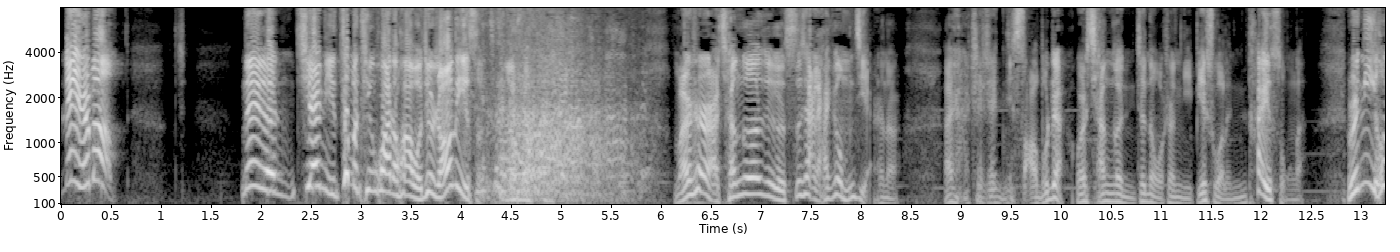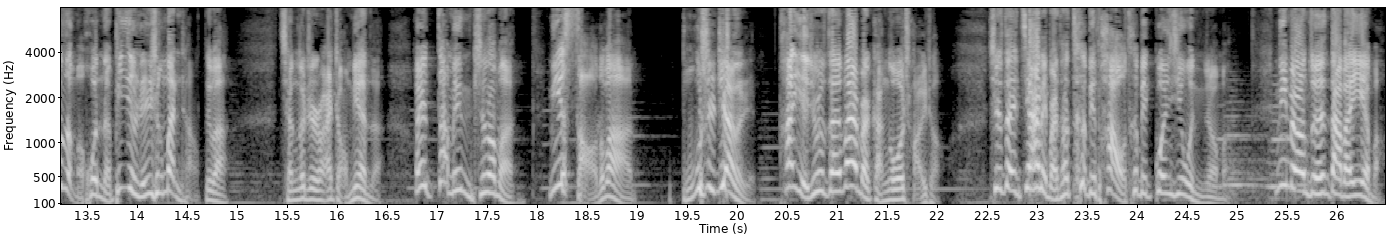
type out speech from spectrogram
那什么，那个既然你这么听话的话，我就饶你一次。完事儿啊，强哥这个私下里还给我们解释呢。哎呀，这这你嫂子不这样。我说强哥，你真的，我说你别说了，你太怂了。我说你以后怎么混呢？毕竟人生漫长，对吧？强哥这时候还找面子。哎，大明，你知道吗？你嫂子吧，不是这样的人。她也就是在外边敢跟我吵一吵，其实在家里边她特别怕我，特别关心我，你知道吗？你比方昨天大半夜吧，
